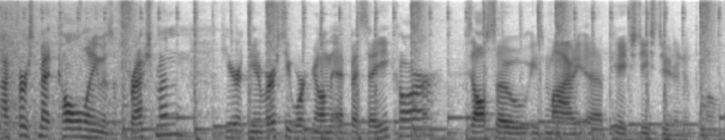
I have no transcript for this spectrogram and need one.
I first met Cole when he was a freshman here at the university working on the FSAE car. He's also, he's my uh, PhD student at the moment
